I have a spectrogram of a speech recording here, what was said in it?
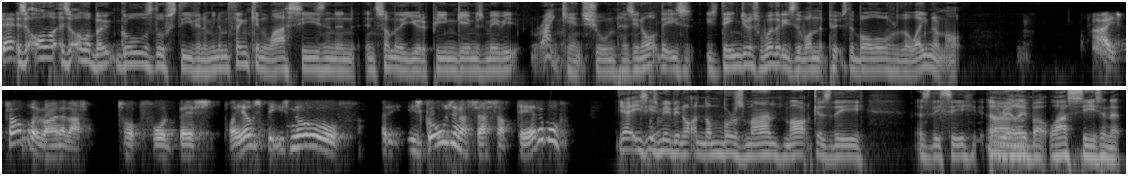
is it all is it all about goals though, Stephen? I mean, I'm thinking last season and in some of the European games, maybe Ryan Kent's shown has he not that he's he's dangerous, whether he's the one that puts the ball over the line or not. Ah, he's probably one of our top four best players, but he's no his goals and assists are terrible. Yeah, he's, he's maybe not a numbers man, Mark, as they as they say. Not um, really, but last season, at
